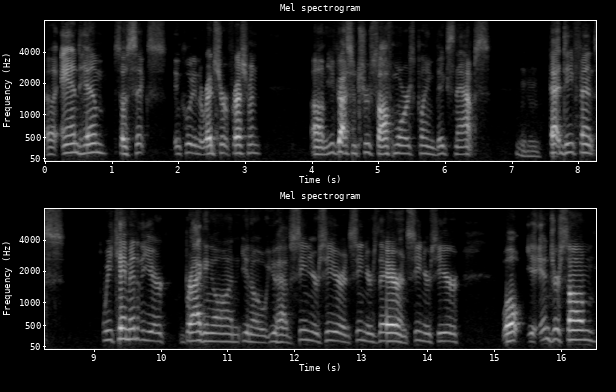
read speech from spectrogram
uh, and him, so six, including the redshirt freshman. Um, you've got some true sophomores playing big snaps. Mm-hmm. That defense, we came into the year bragging on, you know, you have seniors here and seniors there and seniors here. Well, you injure some,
